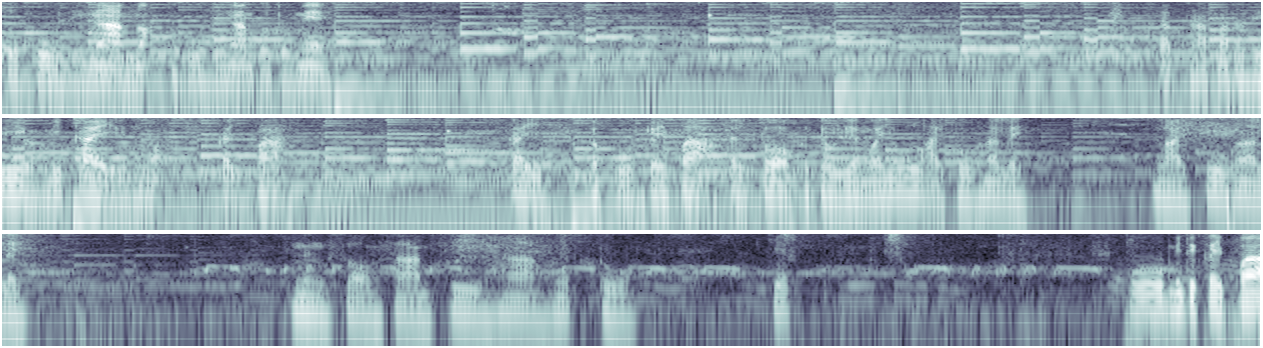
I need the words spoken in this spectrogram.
ตัวผู้สีงามเนาะตัวผู้สีงามกว่าตัวแม่ ตัดทับมาทางนี้มีไก่เลยพี่เนาะไก่ป่าไก่ตระกูลไก่ป่าไก่ต้อคือเจ้าเลี้ยงไว้โอ้หลายตัวขนาดเลยหลายผู้ขนาดเลยหนึ่งสองสามสี่ห้าหกตัวเจ็ดโอ้มีแต่ไก่ป่า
